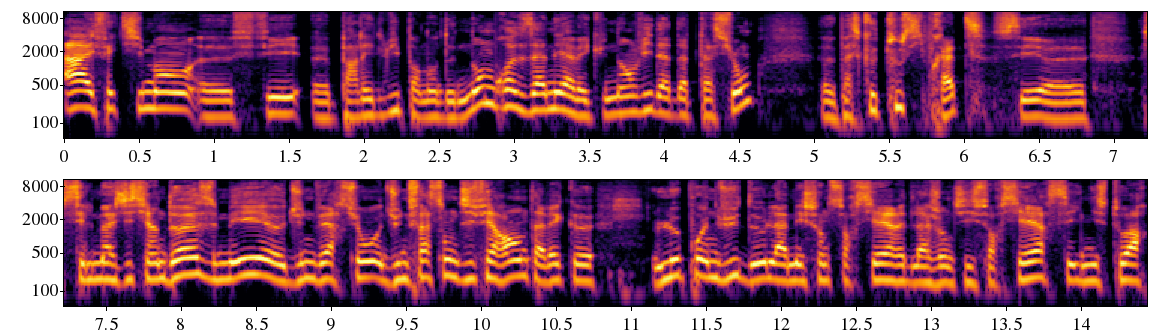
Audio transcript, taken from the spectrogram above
a effectivement euh, fait euh, parler de lui pendant de nombreuses années avec une envie d'adaptation, euh, parce que tout s'y prête. C'est c'est le magicien d'Oz, mais d'une version, d'une façon différente, avec le point de vue de la méchante sorcière et de la gentille sorcière. C'est une histoire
